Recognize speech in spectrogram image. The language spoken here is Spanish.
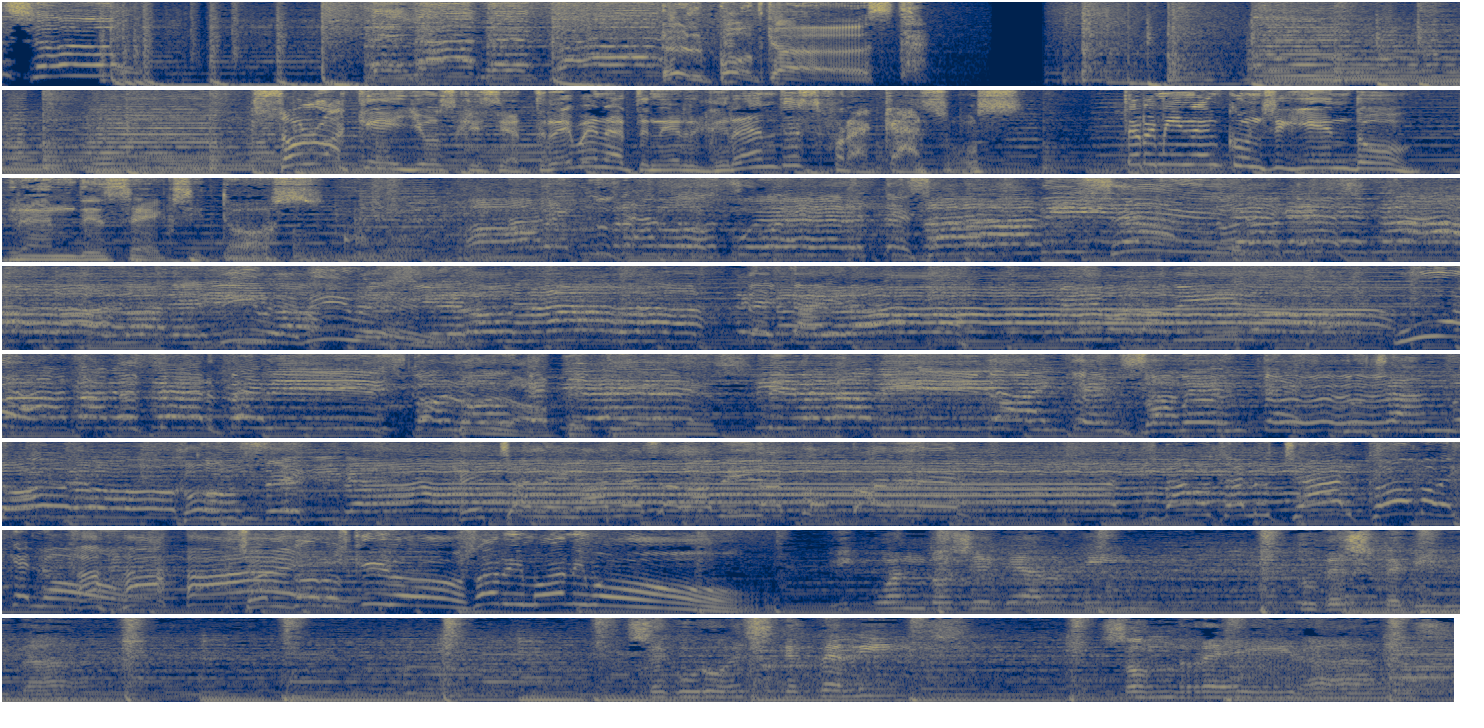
El show de la mejor. El podcast. Solo aquellos que se atreven a tener grandes fracasos terminan consiguiendo grandes éxitos. Abre tus brazos fuertes a la vida. Lo, que tienes. Vive la vida intensamente. Luchándolo conseguirás. Échale ganas a la vida, compadre. Y vamos a luchar, ¿cómo de que no? ¡Echan todos los kilos! ¡Ánimo, ánimo! Y cuando llegue al fin tu despedida, seguro es que feliz sonreirás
